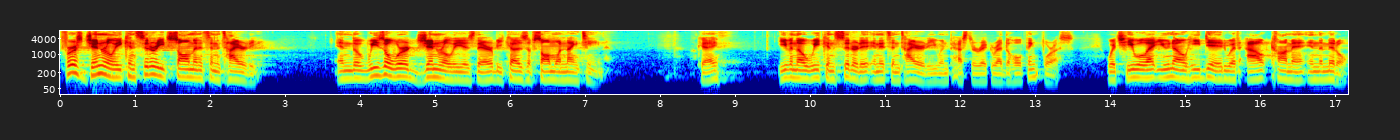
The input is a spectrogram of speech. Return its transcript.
First, generally, consider each psalm in its entirety. And the weasel word generally is there because of Psalm 119. Okay? Even though we considered it in its entirety when Pastor Rick read the whole thing for us, which he will let you know he did without comment in the middle,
